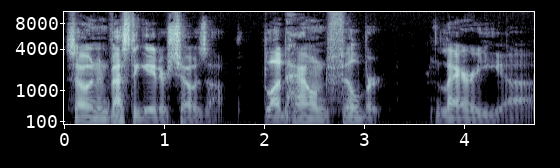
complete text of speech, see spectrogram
So an investigator shows up, Bloodhound Filbert. Larry uh,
